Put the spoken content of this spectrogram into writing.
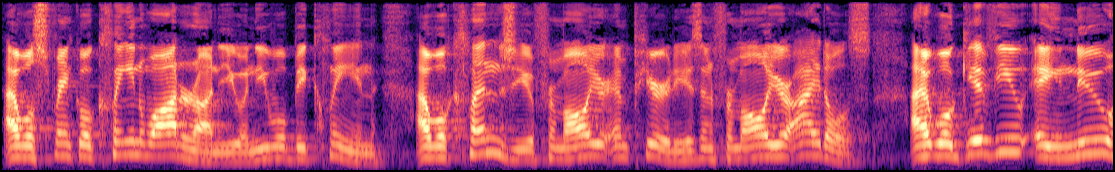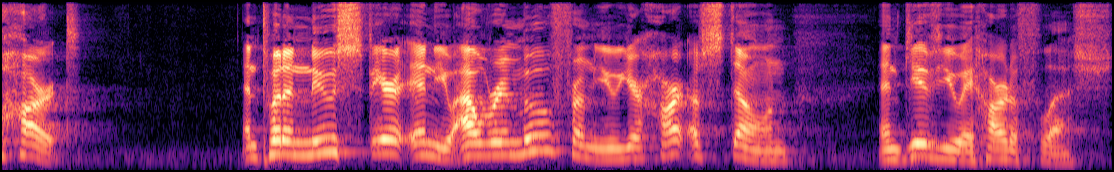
I will sprinkle clean water on you, and you will be clean. I will cleanse you from all your impurities and from all your idols. I will give you a new heart and put a new spirit in you. I will remove from you your heart of stone and give you a heart of flesh.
